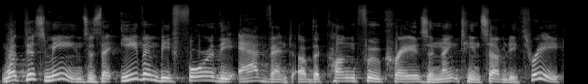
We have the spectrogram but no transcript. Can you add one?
What this means is that even before the advent of the kung fu craze in 1973,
